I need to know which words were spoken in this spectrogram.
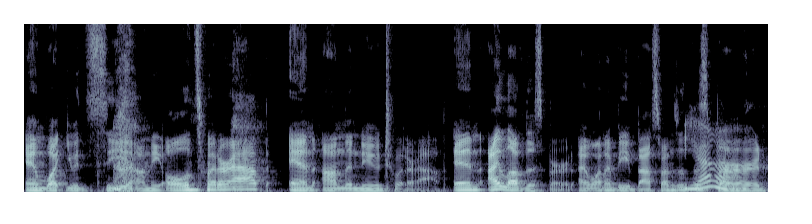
and what you would see on the old Twitter app and on the new Twitter app. And I love this bird. I want to be best friends with this bird.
